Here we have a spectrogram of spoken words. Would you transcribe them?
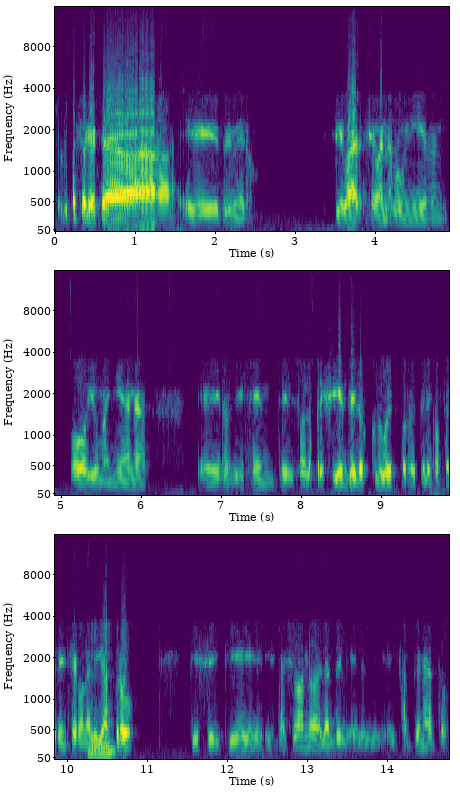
Lo que pasa es que acá, eh, primero, se, va, se van a reunir hoy o mañana eh, los dirigentes o los presidentes de los clubes por teleconferencia con la Liga Pro que que llevando adelante el, el campeonato.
